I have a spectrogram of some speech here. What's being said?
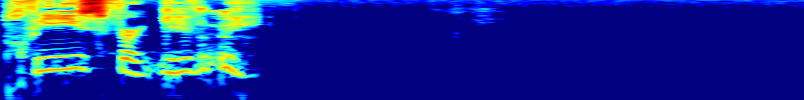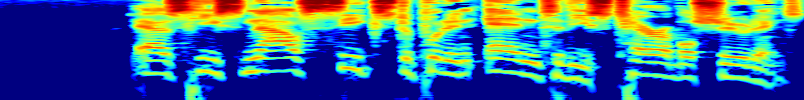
Please forgive me. As he now seeks to put an end to these terrible shootings.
